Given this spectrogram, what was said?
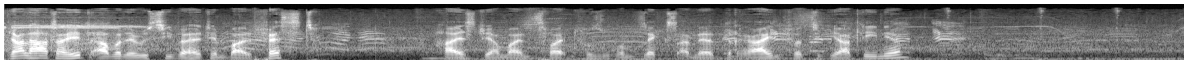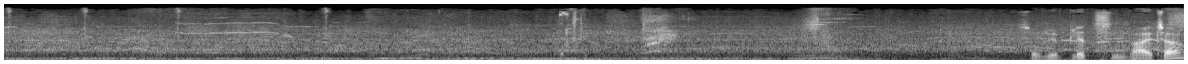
Knallharter Hit, aber der Receiver hält den Ball fest. Heißt, wir haben einen zweiten Versuch und 6 an der 43-Yard-Linie. So, wir blitzen weiter.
